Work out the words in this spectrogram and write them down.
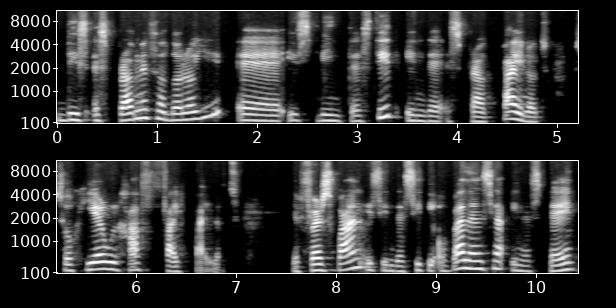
This Sprout methodology uh, is being tested in the Sprout pilot. So here we have five pilots. The first one is in the city of Valencia in Spain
